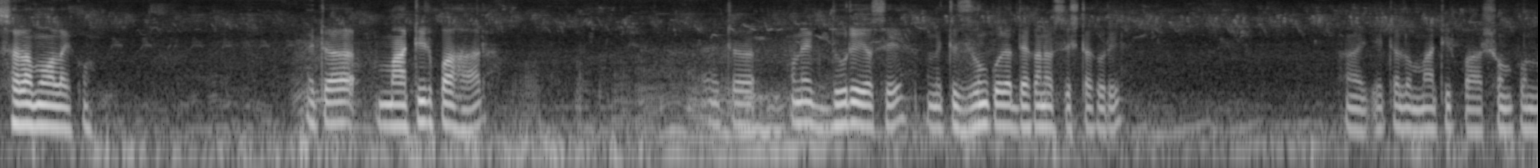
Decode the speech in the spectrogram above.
আসসালামু আলাইকুম। এটা মাটির পাহাড়। এটা অনেক দূরে আছে। আমি একটু জুম করে দেখানোর চেষ্টা করি। হ্যাঁ এটা হলো মাটির পাহাড় সম্পূর্ণ।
